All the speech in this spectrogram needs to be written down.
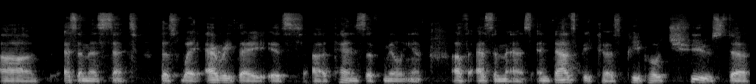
SMS uh, sent this way every day is uh, tens of millions of SMS. And that's because people choose the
